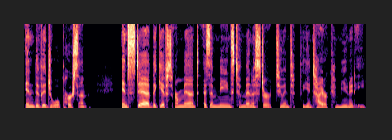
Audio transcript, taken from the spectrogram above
individual person. Instead, the gifts are meant as a means to minister to the entire community.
